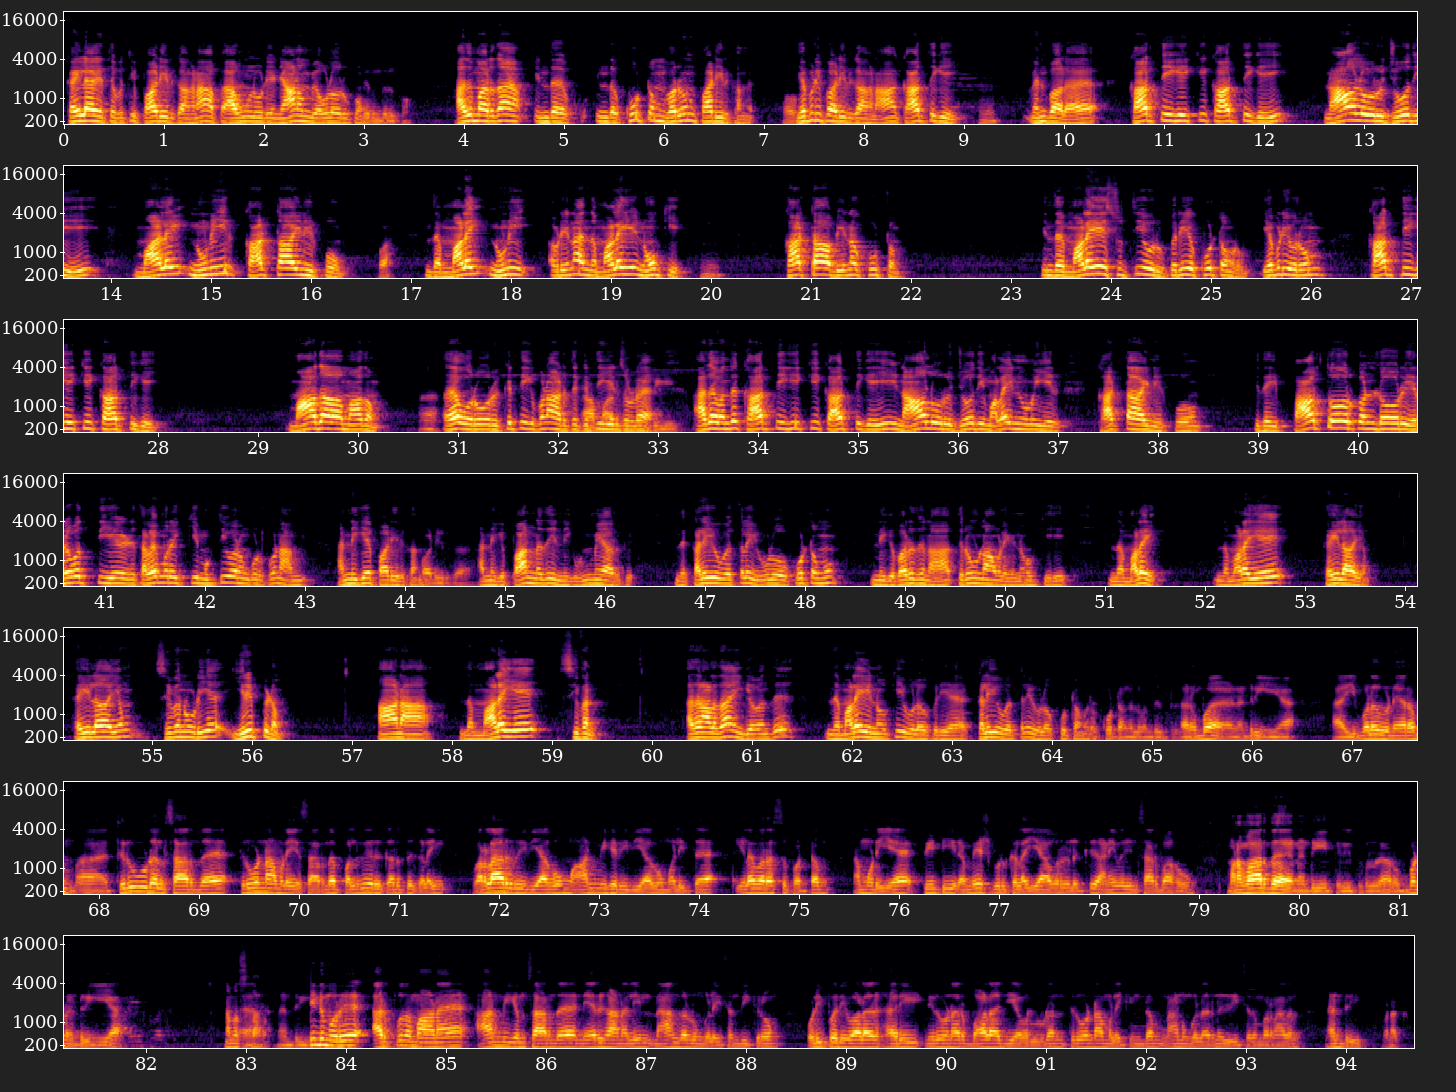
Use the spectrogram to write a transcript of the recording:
கைலாயத்தை பற்றி பாடியிருக்காங்கன்னா அப்போ அவங்களுடைய ஞானம் எவ்வளோ இருக்கும்? இருந்திருக்கும். அது மாதிரி தான் இந்த இந்த கூட்டம் வரும்னு பாடியிருக்காங்க. எப்படி பாடியிருக்காங்கன்னா கார்த்திகை. வெண்பால கார்த்திகைக்கு கார்த்திகை நாளொரு ஜோதி மலை நுனீர் காட்டாய் நிற்போம். இந்த மலை நுனி அப்படின்னா இந்த மலையை நோக்கி காட்டா அப்படின்னா கூட்டம். இந்த மலையை சுற்றி ஒரு பெரிய கூட்டம் வரும். எப்படி வரும்? கார்த்திகைக்கு கார்த்திகை. மாதா மாதம். அதாவது ஒரு ஒரு கிருத்திகை போனால் அடுத்த கிருத்திகைன்னு சொல்கிறேன். அதை வந்து கார்த்திகைக்கு கார்த்திகை நாலொரு ஜோதி மலை நுனியில் காட்டாய் நிற்போம். இதை பார்த்தோர் கண்டோர் இருபத்தி ஏழு தலைமுறைக்கு முக்தி வரம் கொடுப்போம்னு அம் அன்றைக்கே பாடியிருக்காங்க. பாடியிருக்காங்க. அன்றைக்கி பாடினது இன்றைக்கி உண்மையாக இருக்குது இந்த கலியுகத்தில் இவ்வளோ கூட்டமும் இன்றைக்கி வருதுன்னா திருவண்ணாமலையை நோக்கி இந்த மலை இந்த மலையே கைலாயம். கைலாயம் சிவனுடைய இருப்பிடம். ஆனால் இந்த மலையே சிவன். அதனால தான் இங்கே வந்து இந்த மலையை நோக்கி இவ்வளோ பெரிய கலியுகத்தில் இவ்வளோ கூட்டம் வரும். கூட்டங்கள் வந்துட்டு ரொம்ப நன்றிங்கய்யா. இவ்வளவு நேரம் திருவுடல் சார்ந்த திருவண்ணாமலையை சார்ந்த பல்வேறு கருத்துக்களை வரலாறு ரீதியாகவும் ஆன்மீக ரீதியாகவும் அளித்த இளவரசு பட்டம் நம்முடைய பிடி ரமேஷ் குருக்கள் ஐயா அவர்களுக்கு அனைவரின் சார்பாகவும் மனமார்ந்த நன்றியை தெரிவித்துக் கொள்கிறேன். ரொம்ப நன்றிங்கய்யா. நமஸ்காரம். நன்றி. மீண்டும் ஒரு அற்புதமான ஆன்மீகம் சார்ந்த நேர்காணலில் நாங்கள் உங்களை சந்திக்கிறோம். ஒளிப்பதிவாளர் ஹரி நிறுவனர் பாலாஜி அவர்களுடன் திருவண்ணாமலை கிங்டம் நான் உங்கள் அருணகிரி சிதம்பரநாதன். நன்றி வணக்கம்.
